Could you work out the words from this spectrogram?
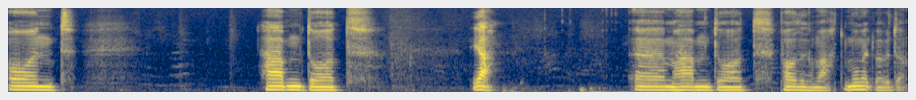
und haben dort, ja, ähm, haben dort Pause gemacht. Moment mal bitte.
